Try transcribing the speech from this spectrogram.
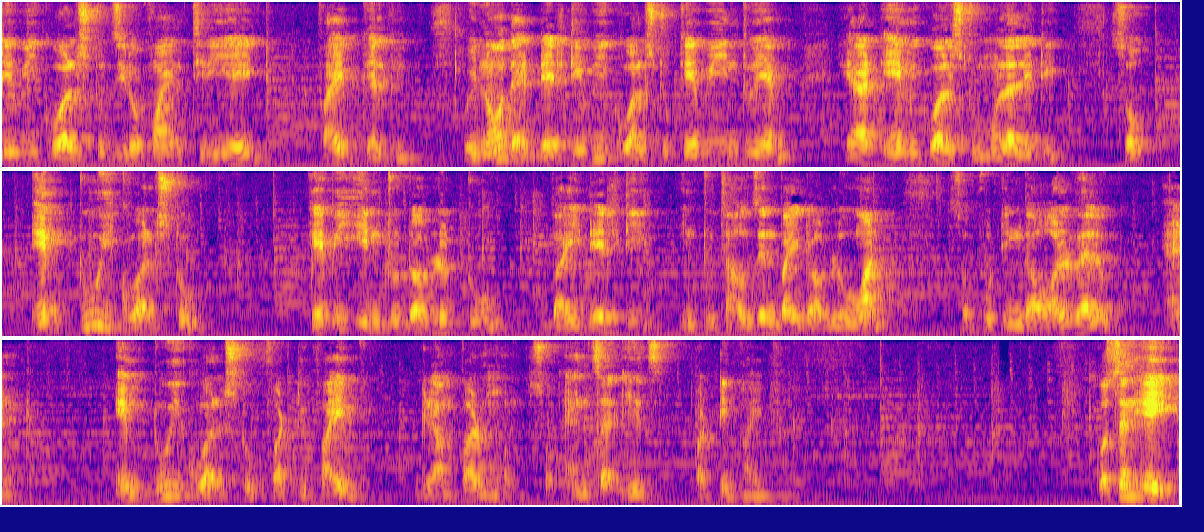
TB equals to 0.385 Kelvin. We know that del TB equals to Kb into M. Here M equals to molality. So M2 equals to Kb into W2 by del T into 1000 by W1. So putting the all value and M2 equals to 45 gram per mole. So answer is 45. Question 8.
